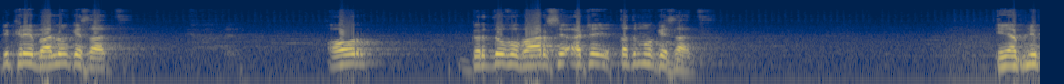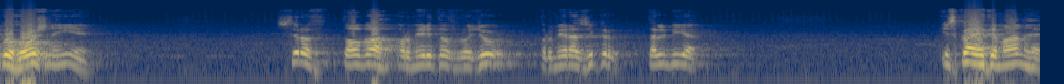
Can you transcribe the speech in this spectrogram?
بکھرے بالوں کے ساتھ اور گرد و غبار سے اٹھے قدموں کے ساتھ۔ انہیں اپنی کوئی ہوش نہیں ہے۔ صرف توبہ اور میری طرف رجوع اور میرا ذکر، تلبیہ، اس کا اہتمام ہے۔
